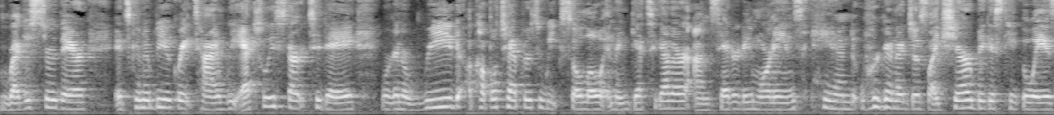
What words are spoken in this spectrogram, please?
register there. It's going to be a great time. We actually start today. We're going to read a couple chapters a week solo and then get together on Saturday mornings and we're going to just like share our biggest takeaways.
